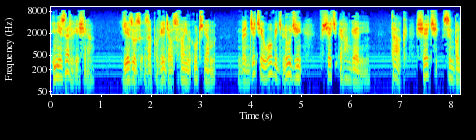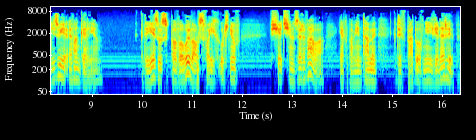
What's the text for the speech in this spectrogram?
i nie zerwie się. Jezus zapowiedział swoim uczniom, będziecie łowić ludzi w sieć Ewangelii. Tak, sieć symbolizuje Ewangelię. Gdy Jezus powoływał swoich uczniów, sieć się zerwała, jak pamiętamy, gdy wpadło w niej wiele ryb.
